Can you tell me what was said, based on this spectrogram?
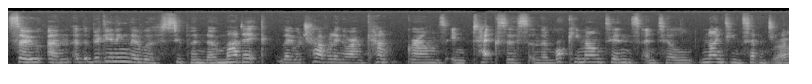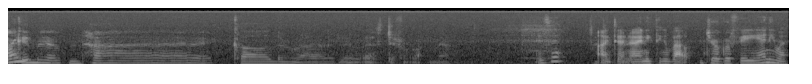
So um, at the beginning, they were super nomadic. They were travelling around campgrounds in Texas and the Rocky Mountains until 1979. Rocky Mountain High, Colorado. That's different Rocky Mountain. Is it? I don't know anything about geography anyway.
